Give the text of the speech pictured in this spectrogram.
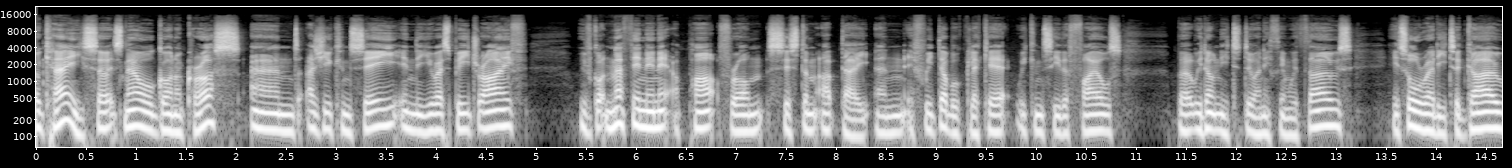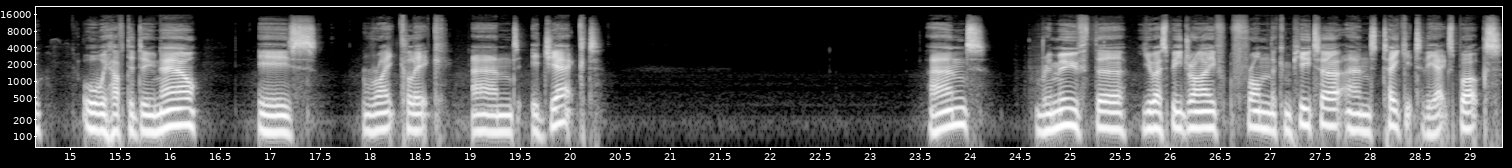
Okay, so it's now all gone across and as you can see in the USB drive, we've got nothing in it apart from system update. And if we double click it, we can see the files, but we don't need to do anything with those. It's all ready to go. All we have to do now is right click and eject and remove the USB drive from the computer and take it to the Xbox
